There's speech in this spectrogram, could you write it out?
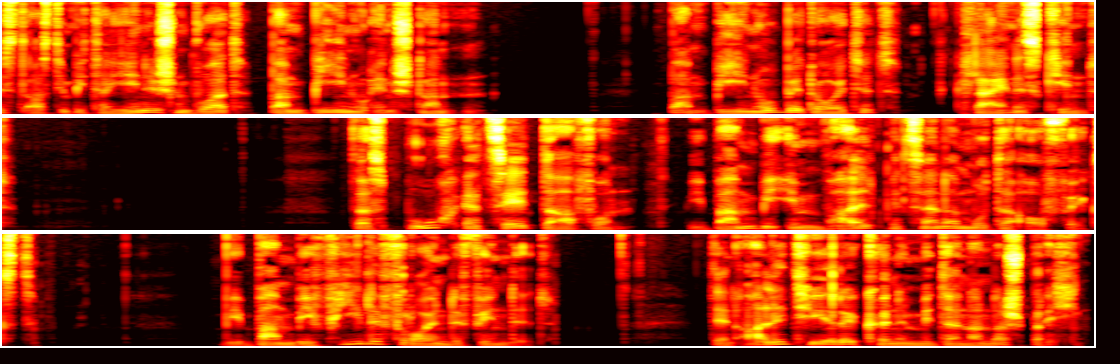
ist aus dem italienischen Wort Bambino entstanden. Bambino bedeutet kleines Kind. Das Buch erzählt davon, wie Bambi im Wald mit seiner Mutter aufwächst, wie Bambi viele Freunde findet denn alle Tiere können miteinander sprechen.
